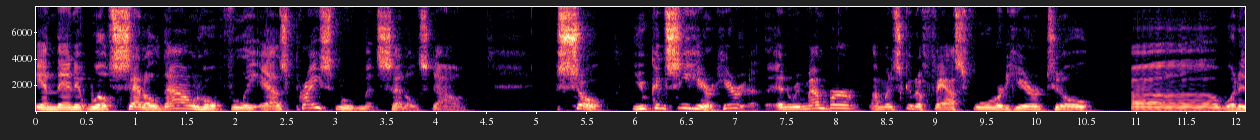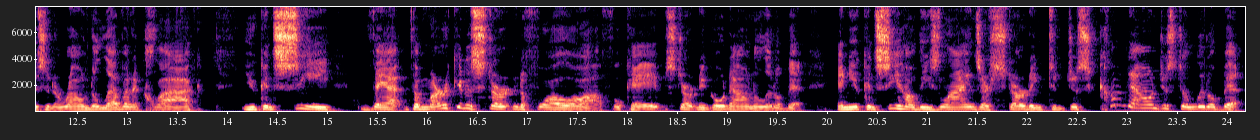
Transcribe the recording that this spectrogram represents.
and then it will settle down hopefully as price movement settles down. So you can see here, here, and remember, I'm just going to fast forward here till, uh, what is it, around 11 o'clock. You can see that the market is starting to fall off, okay? Starting to go down a little bit. And you can see how these lines are starting to just come down just a little bit.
